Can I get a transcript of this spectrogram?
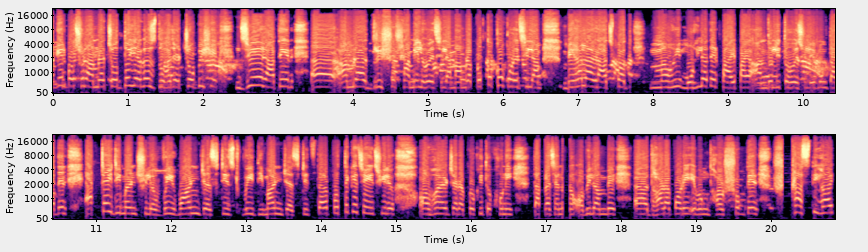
আগের বছর আমরা চোদ্দই আগস্ট দু হাজার চব্বিশে যে রাতের আমরা দৃশ্য সামিল হয়েছিলাম, আমরা প্রত্যক্ষ করেছিলাম রাজপথ মহিলাদের পায়ে পায়ে আন্দোলিত হয়েছিল এবং তাদের একটাই ডিমান্ড ছিল we want justice we demand justice তারা প্রত্যেকে চেয়েছিল, অভয়ের যারা প্রকৃত খুনি, তারা যেন অবিলম্বে ধরা পড়ে এবং ধর্ষকদের শাস্তি হয়।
